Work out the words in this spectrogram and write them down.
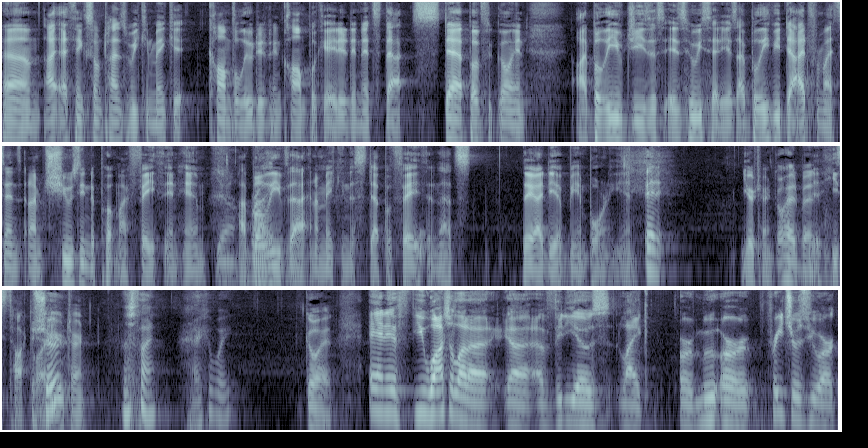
um, I, I think sometimes we can make it convoluted and complicated, and it's that step of going. I believe Jesus is who He said He is. I believe He died for my sins, and I'm choosing to put my faith in Him. Yeah. I Right. believe that, and I'm making the step of faith, and that's the idea of being born again. And Your turn. Go ahead, Ben. He's talked a lot. Sure. Your turn. that's fine. I can wait. Go ahead. And if you watch a lot of, uh, videos like or mo- or preachers who are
